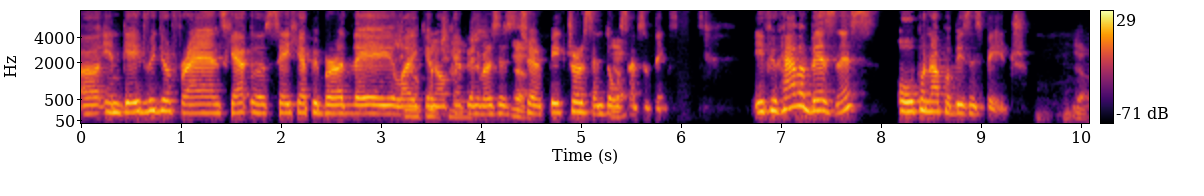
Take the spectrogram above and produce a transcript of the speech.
uh, engage with your friends ha- uh, say happy birthday share like you know happy anniversary yeah. share pictures and those yeah. types of things. If you have a business open up a business page. Yeah.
